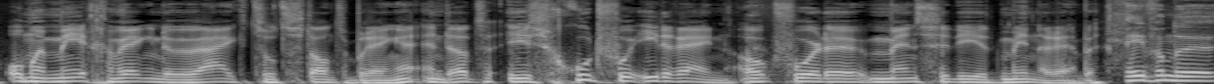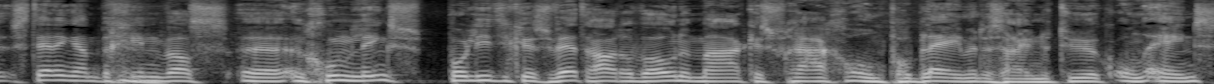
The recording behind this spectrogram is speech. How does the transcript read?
om een meer gewengde wijk tot stand te brengen. En dat is goed voor iedereen, ook voor de mensen die het minder hebben. Een van de stellingen aan het begin was: uh, een GroenLinks-politicus, wethouder wonen maken, is vragen om problemen. Daar zijn je natuurlijk oneens.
